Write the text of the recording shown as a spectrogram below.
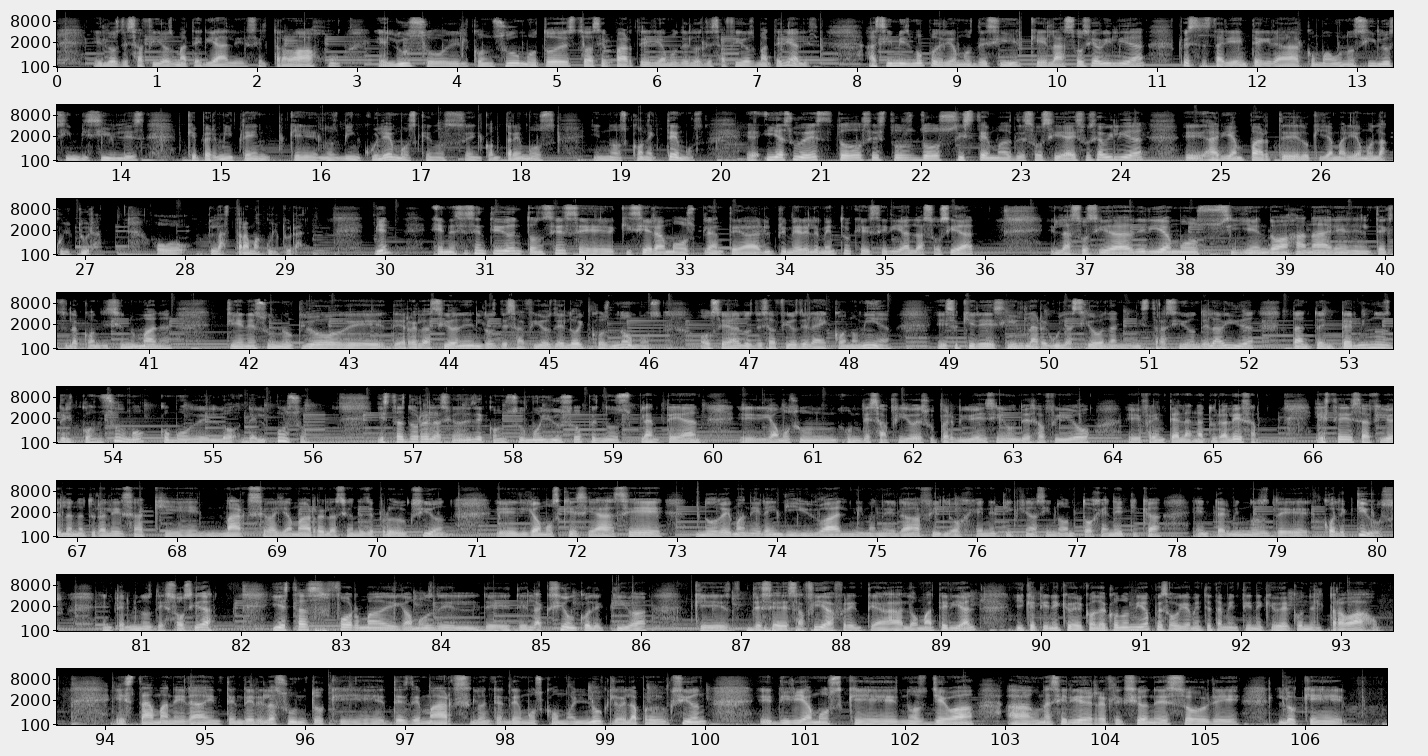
los desafíos materiales, el trabajo, el uso, el consumo, todo esto hace parte, digamos, de los desafíos materiales. Asimismo, podríamos decir que la sociabilidad pues estaría integrada como a unos hilos invisibles que permiten que nos vinculemos, que nos encontremos y nos conectemos. Eh, y a su vez, todos estos dos sistemas de sociedad y sociabilidad eh, harían parte de lo que llamaríamos la cultura o la trama cultural. Bien, en ese sentido entonces eh, quisiéramos plantear el primer elemento que sería la sociedad. La sociedad diríamos, siguiendo a Hannah Arendt en el texto de la condición humana, tiene su núcleo de, de, relación en los desafíos del oikos nomos, o sea, los desafíos de la economía. Eso quiere decir la regulación, la administración de la vida, tanto en términos del consumo como de lo, del uso. Estas dos relaciones de consumo y uso pues nos plantean eh, digamos un, desafío de supervivencia y un desafío eh, frente a la naturaleza. Este desafío de la naturaleza que en Marx se va a llamar relaciones de producción, eh, digamos que se hace no de manera individual ni manera filogenética, sino ontogenética en términos de colectivos, en términos de sociedad. Y esta forma, digamos, de, de la acción colectiva que se desafía frente a lo material y que tiene que ver con la economía, pues obviamente también tiene que ver con el trabajo. Esta manera de entender el asunto, que desde Marx lo entendemos como el núcleo de la producción, eh, diríamos que nos lleva a una serie de reflexiones sobre lo que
